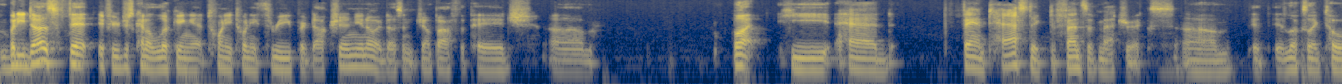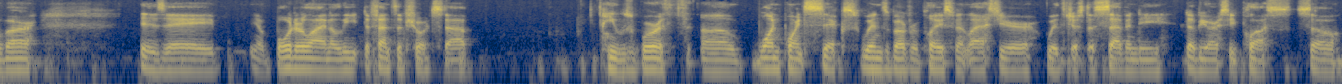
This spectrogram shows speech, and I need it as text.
but he does fit if you're just kind of looking at 2023 production. You know, it doesn't jump off the page. Um, but he had fantastic defensive metrics. Um, it, it looks like Tovar is a you know borderline elite defensive shortstop. He was worth uh, 1.6 wins above replacement last year with just a 70 WRC plus. So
